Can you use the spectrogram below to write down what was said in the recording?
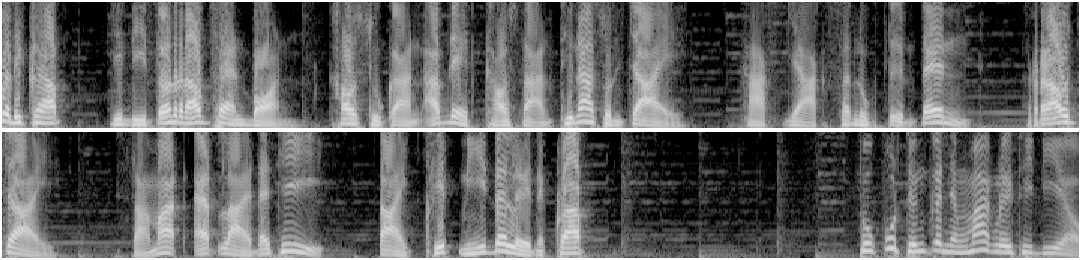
วัสดีครับ ยินดีต้อนรับแฟนบอลเข้าสู่การอัปเดตข่าวสารที่น่าสนใจ หากอยากสนุกตื่นเต้น เร้าใจ สามารถแอดไลน์ได้ที่ใต้คลิปนี้ได้เลยนะครับ ถูกพูดถึงกันอย่างมากเลยทีเดียว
